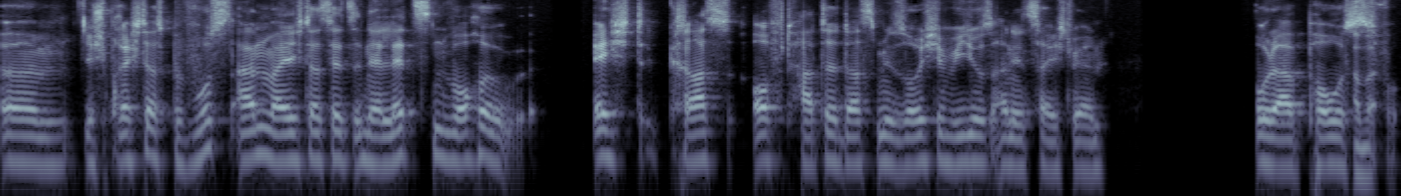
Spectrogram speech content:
Ähm, ich spreche das bewusst an, weil ich das jetzt in der letzten Woche echt krass oft hatte, dass mir solche Videos angezeigt werden. Oder Posts. Aber-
